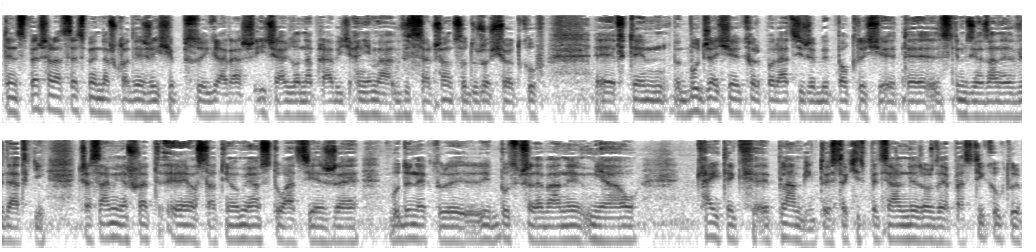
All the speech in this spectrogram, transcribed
ten special assessment na przykład, jeżeli się psuje garaż i trzeba go naprawić, a nie ma wystarczająco dużo środków e, w tym budżecie korporacji, żeby pokryć e, te z tym związane wydatki. Czasami na przykład e, ostatnio miałem sytuację, że budynek, który był sprzedawany miał Kitek Plumbing. To jest taki specjalny rodzaj plastiku, który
